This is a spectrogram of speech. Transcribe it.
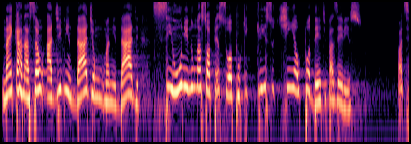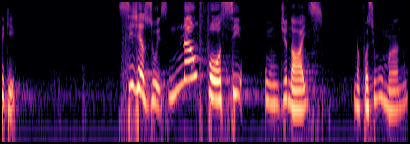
Na encarnação, a divindade e a humanidade se unem numa só pessoa, porque Cristo tinha o poder de fazer isso. Pode seguir se Jesus não fosse um de nós, não fosse um humano,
